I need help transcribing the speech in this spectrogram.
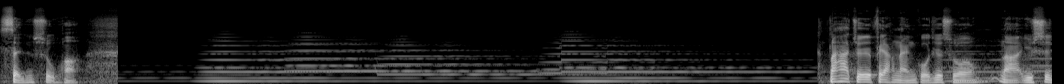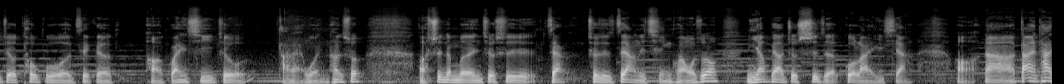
申诉哈。那他觉得非常难过，就说那于是就透过这个啊关系就。打来问，他说：“老师能不能就是这样，就是这样的情况？”我说：“你要不要就试着过来一下？”啊，那当然他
